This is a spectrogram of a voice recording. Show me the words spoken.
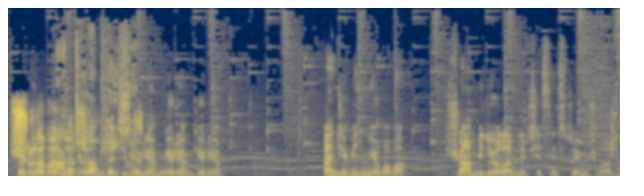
Şurada bak. dur, Marked dur, a dur. location. Görüyorum görüyorum görüyorum. Bence bilmiyor baba. Şu an biliyor olabilir şey ses duymuş olabilir.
